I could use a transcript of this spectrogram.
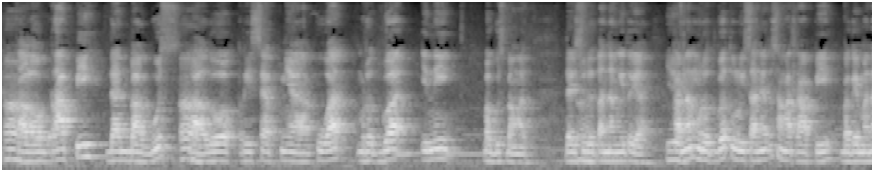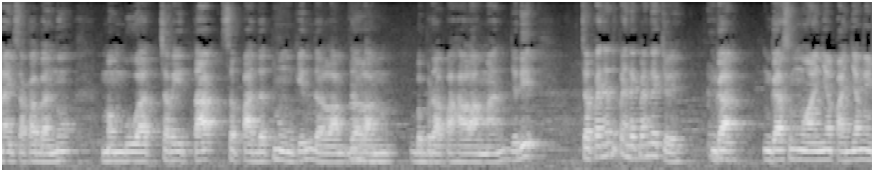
Ah. kalau rapih dan bagus, Ah. lalu risetnya kuat, menurut gua ini bagus banget dari sudut pandang itu ya. Iya. Karena menurut gue tulisannya tuh sangat rapi. Bagaimana Iksaka Banu membuat cerita sepadat mungkin dalam Hmm. dalam beberapa halaman. Jadi cerpennya tuh pendek-pendek cuy. Nggak nggak semuanya panjang yang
